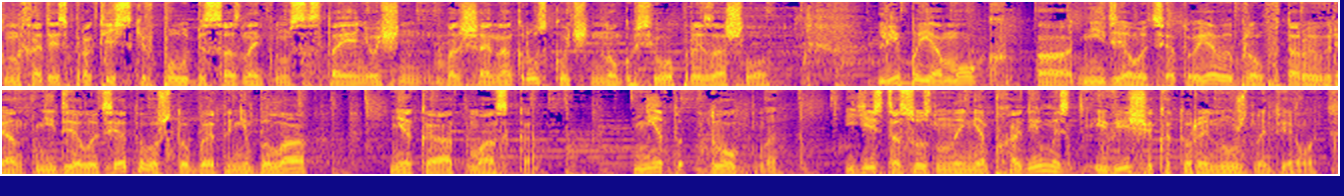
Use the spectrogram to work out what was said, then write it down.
находясь практически в полубессознательном состоянии. Очень большая нагрузка, очень много всего произошло. Либо я мог э, не делать этого. Я выбрал второй вариант не делать этого, чтобы это не была некая отмазка. Нет догмы есть осознанная необходимость и вещи, которые нужно делать.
